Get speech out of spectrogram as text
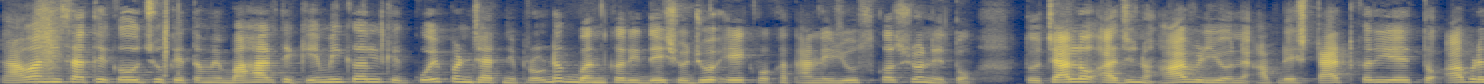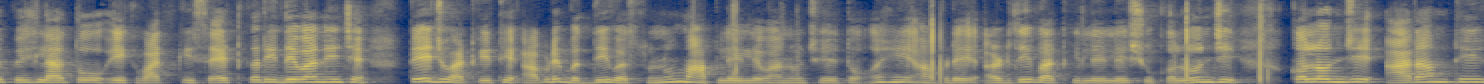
દાવાની સાથે કહું છું કે તમે બહારથી કેમિકલ કે કોઈ પણ જાતની પ્રોડક્ટ બંધ કરી દેશો, જો એક વખત આને યુઝ કરશો ને તો. તો ચાલો આજનો આ વિડીયોને આપણે સ્ટાર્ટ કરીએ. તો આપણે પહેલાં તો એક વાટકી સેટ કરી દેવાની છે. તે જ વાટકીથી આપણે બધી વસ્તુનું માપ લઈ લેવાનું છે. તો અહીં આપણે અડધી વાટકી લઈ લઈશું કલોંજી. કલોંજી આરામથી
